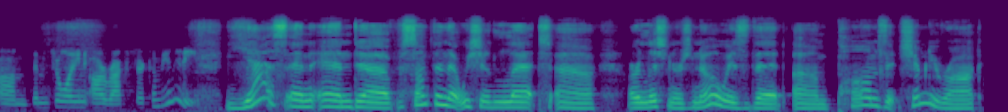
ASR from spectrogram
um, them join our Rockstar community. Yes, and and uh, something that we should let uh, our listeners know is that um, Palms at Chimney Rock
